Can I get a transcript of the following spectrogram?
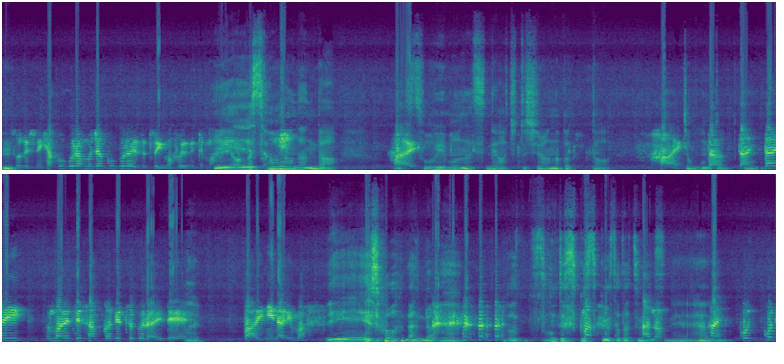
うん。そうですね、100グラム弱ぐらいずつ今増えてますえよ。ー、そうなんだ、はい、そういうものですね。あちょっと知らなかった。ははい。じゃあ本当だだいたい生まれて3ヶ月ぐらいでい倍になります。えー、そうなんだ。わ本当にすくすく育つんですね、はい、こ個人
